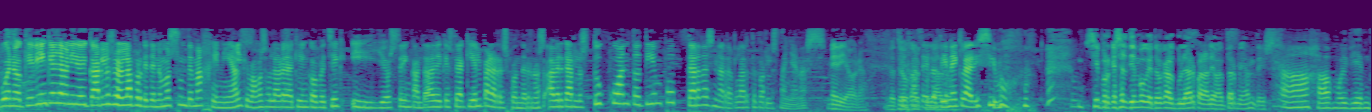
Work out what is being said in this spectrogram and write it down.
Bueno, qué bien que haya venido hoy Carlos Lola porque tenemos un tema genial que vamos a hablar hoy aquí en Copechic y yo estoy encantada de que esté aquí él para respondernos. A ver, Carlos, ¿tú cuánto tiempo tardas en arreglarte por las mañanas? Media hora, lo tengo Fíjate, calculado. lo tiene clarísimo. Sí, porque es el tiempo que tengo que calcular para levantarme antes. Ajá, muy bien.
